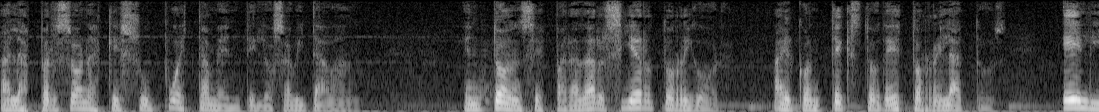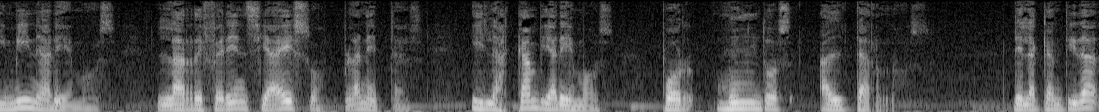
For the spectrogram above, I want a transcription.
a las personas que supuestamente los habitaban. Entonces, para dar cierto rigor al contexto de estos relatos, eliminaremos la referencia a esos planetas y las cambiaremos por mundos alternos. De la cantidad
